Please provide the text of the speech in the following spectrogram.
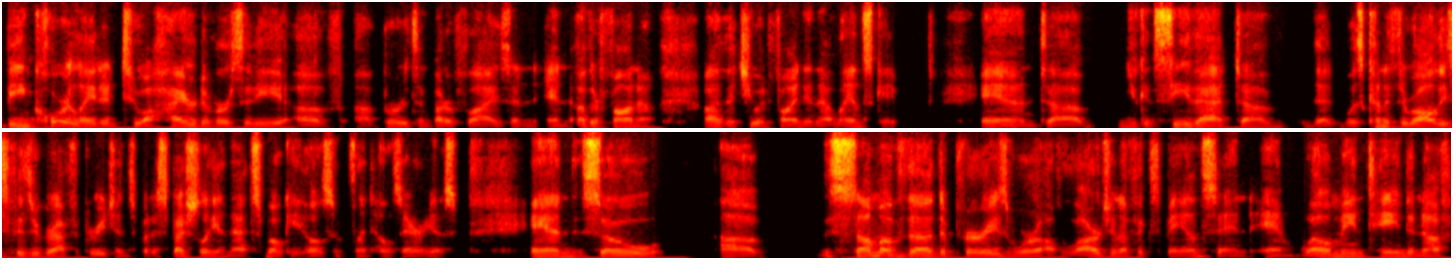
being correlated to a higher diversity of uh, birds and butterflies and, and other fauna uh, that you would find in that landscape. And uh, you can see that uh, that was kind of through all these physiographic regions, but especially in that Smoky Hills and Flint Hills areas. And so uh, some of the, the prairies were of large enough expanse and, and well maintained enough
